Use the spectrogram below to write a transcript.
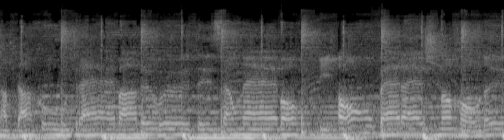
На даху треба дивитися в небо і обережно ходити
